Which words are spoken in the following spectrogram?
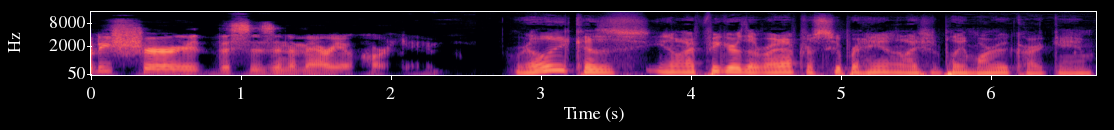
Pretty sure this isn't a Mario Kart game. Really? Because you know, I figured that right after Super Hang On, I should play a Mario Kart game,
